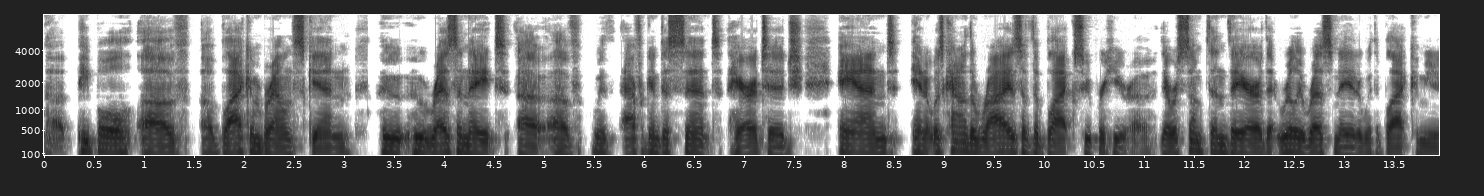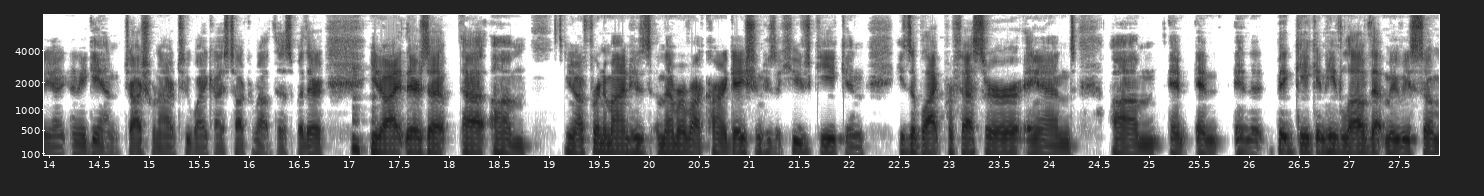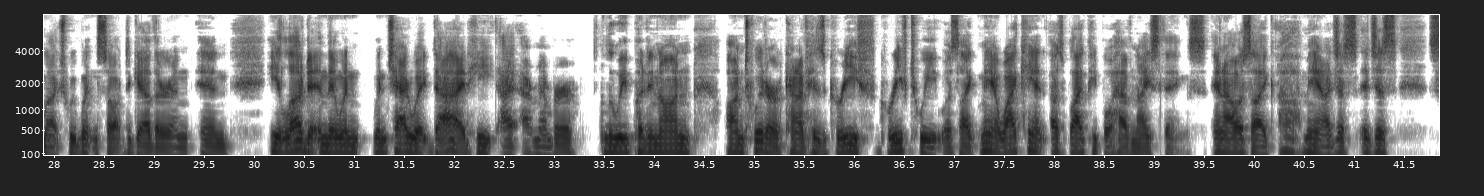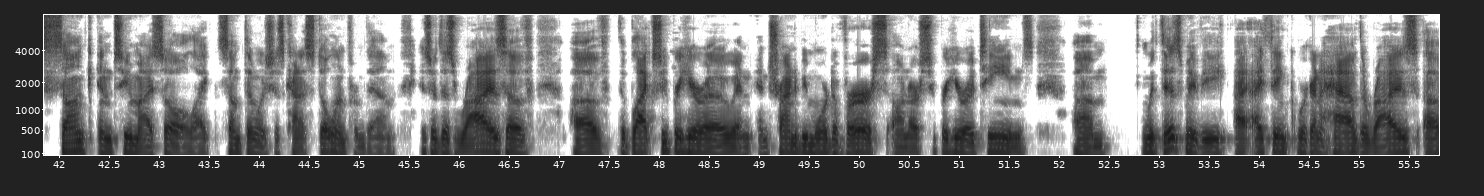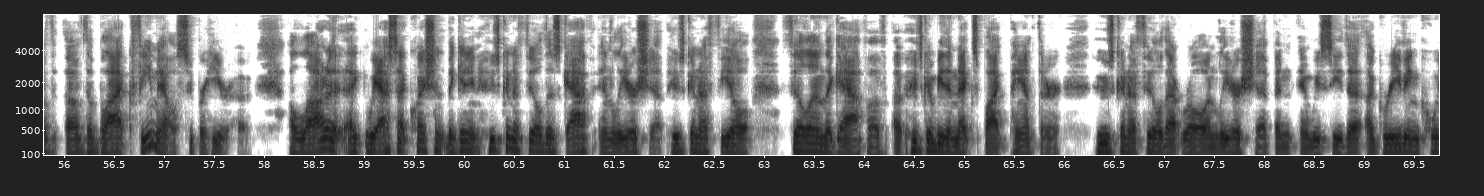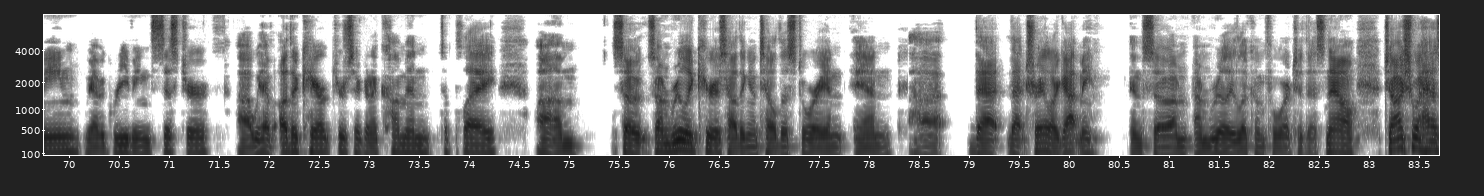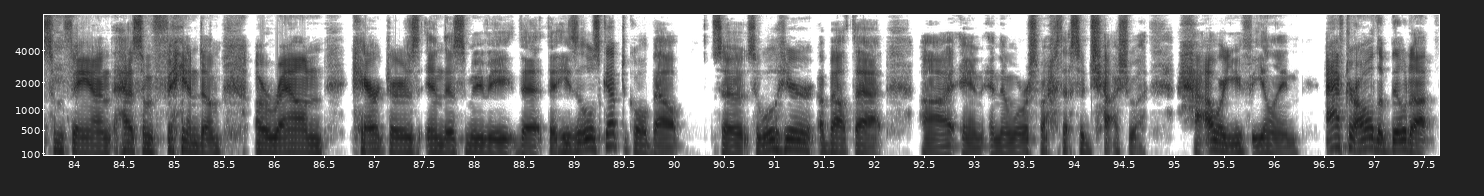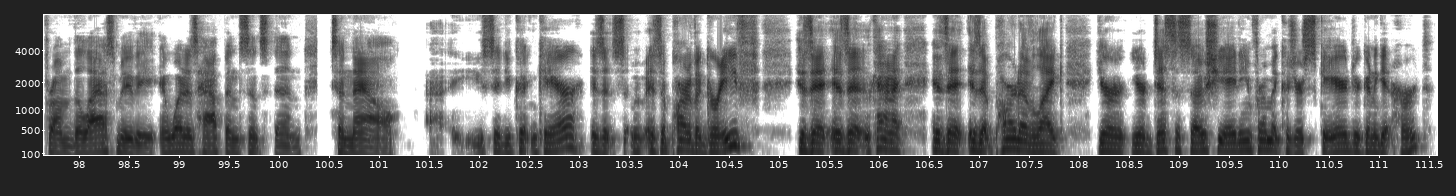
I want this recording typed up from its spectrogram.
uh, people of, of, black and brown skin who who resonate uh, of with African descent heritage, and and it was kind of the rise of the black superhero. There was something there that really resonated with the black community. And again, Joshua and I are two white guys talking about this, but there, you know, I, there's a uh, um, you know, a friend of mine who's a member of our congregation who's a huge geek and he's a black professor and um and and and a big geek and he loved that movie so much. We went and saw it together and and he loved it. And then when when Chadwick died, he I, I remember Louis putting on on Twitter kind of his grief grief tweet was like, man, why can't us black people have nice things? And I was like, oh man, I just it just sunk into my soul like something was just kind of stolen from them. And so this rise of of the black superhero and and trying to be more diverse on our superhero teams um, with this movie, I, I think we're going to have the rise of of the black female superhero. A lot of we asked that question at the beginning: Who's going to fill this gap in leadership? Who's going to feel fill in the gap of uh, who's going to be the next Black Panther? Who's going to fill that role in leadership? And and we see the a grieving queen. We have a grieving sister. Uh, we have other characters that are going to come in to play. Um, so so I'm really curious how they're going to tell this story. And and uh, that that trailer got me and so I'm I'm really looking forward to this. Now, Joshua has some fan has some fandom around characters in this movie that that he's a little skeptical about. So so we'll hear about that, uh, and and then we'll respond to that. So Joshua, how are you feeling after all the buildup from the last movie and what has happened since then to now? You said you couldn't care? Is it is it part of a grief? Is it is it kind of is it is it part of like you're you're disassociating from it because you're scared you're going to get hurt?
